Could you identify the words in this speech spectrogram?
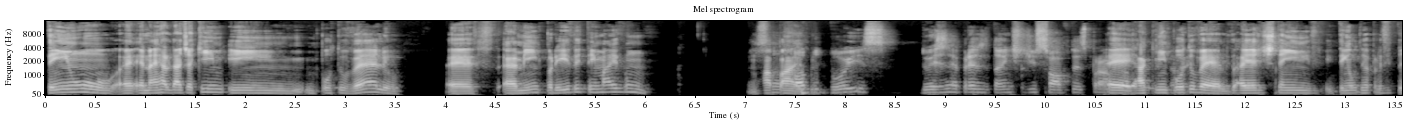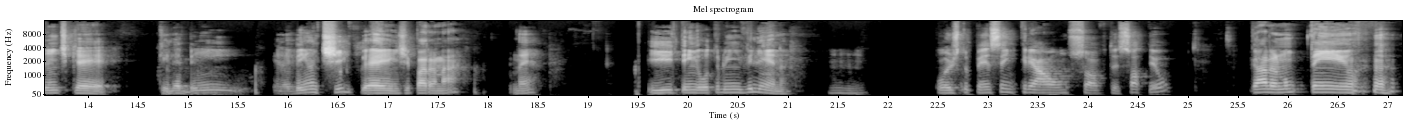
tem um. É, é, na realidade, aqui em- em Porto Velho, é, é a minha empresa e tem mais um. Um São rapaz. só dois, dois representantes de softwares para É, aqui em Porto Velho. Aí a gente tem, tem outro representante que é. Que ele é bem. Ele é bem antigo, é em Paraná, né? E tem outro em Vilhena. Uhum. Hoje tu pensa em criar um software só teu? Cara, eu não tenho,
